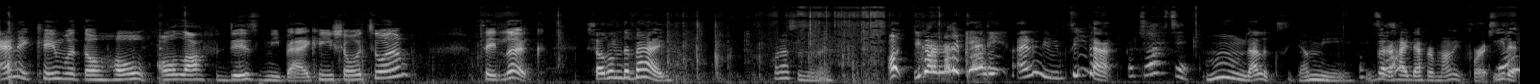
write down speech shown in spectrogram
And it came with the whole Olaf Disney bag. Can you show it to him? Say, look. Show them the bag. What else is in there? Oh, you got another candy. I didn't even see that. I it. Mmm, that looks yummy. You better hide that from mommy before I eat it.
